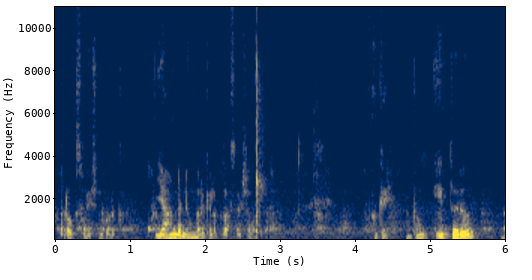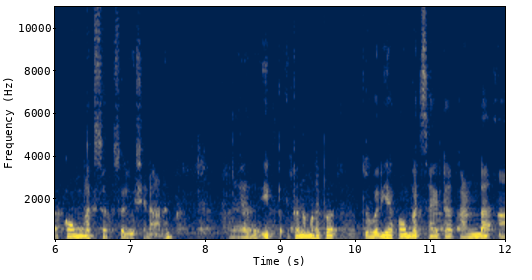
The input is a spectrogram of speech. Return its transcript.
അപ്രോക്സിമേഷൻ കൊടുക്കുക ഇയാളുടെ ന്യൂമറിക്കൽ അപ്രോക്സിമേഷൻ കൊടുക്കുക ഓക്കെ? അപ്പം ഇതൊരു കോംപ്ലക്സ് സൊല്യൂഷനാണ്. അതായത് ഇപ്പം ഇപ്പം നമ്മളിപ്പോൾ വലിയ കോംപ്ലക്സ് ആയിട്ട് കണ്ട ആ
